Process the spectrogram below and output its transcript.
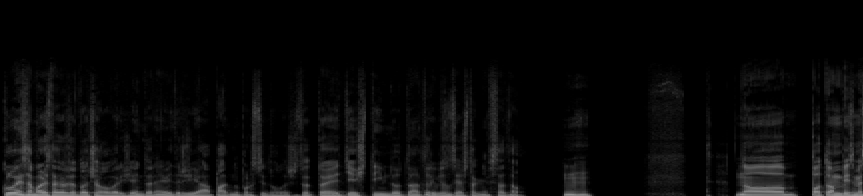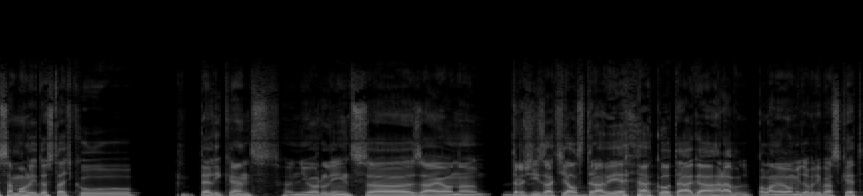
kľudne sa môže stať, že to, čo hovorí, že im to nevydrží a padnú proste dole. To, to je tiež tým, do, na ktorý by som si až tak nevsadzal. Mhm. No, potom by sme sa mohli dostať ku Pelicans, New Orleans, uh, Zion drží zatiaľ zdravie ako tak a hrá podľa mňa veľmi dobrý basket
